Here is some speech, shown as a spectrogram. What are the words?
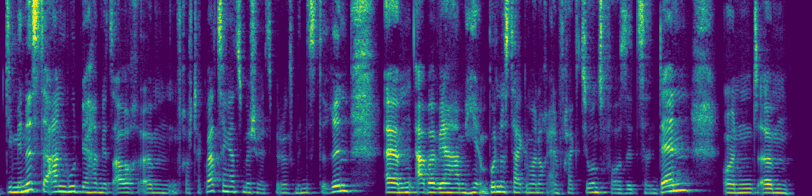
die Minister an. Gut, wir haben jetzt auch ähm, Frau Stark-Watzinger zum Beispiel als Bildungsministerin, ähm, aber wir haben hier im Bundestag immer noch einen Fraktionsvorsitzenden und ähm,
